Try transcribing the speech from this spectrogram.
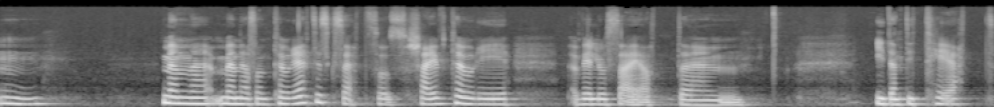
Mm. Men, eh, men ja, sånn, teoretisk sett så skeiv teori vil jo si at um, identitet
